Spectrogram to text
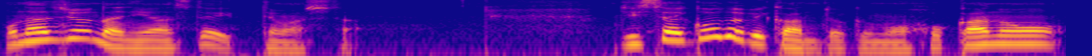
同じようなニュアンスで言ってました。実際ゴドビ監督も他の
